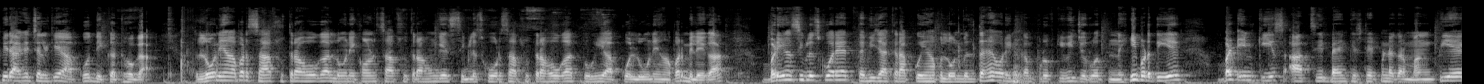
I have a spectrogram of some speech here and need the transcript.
फिर आगे चल के आपको दिक्कत होगा। तो लोन यहाँ पर साफ़ सुथरा होगा लोन अकाउंट साफ़ सुथरा होंगे सिविल स्कोर साफ़ सुथरा होगा तो ही आपको लोन यहाँ पर मिलेगा। बढ़िया सिविल स्कोर है, तभी जाकर आपको यहाँ पर लोन मिलता है और इनकम प्रूफ की भी ज़रूरत नहीं पड़ती है। बट इन केस आपसे बैंक स्टेटमेंट अगर मांगती है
